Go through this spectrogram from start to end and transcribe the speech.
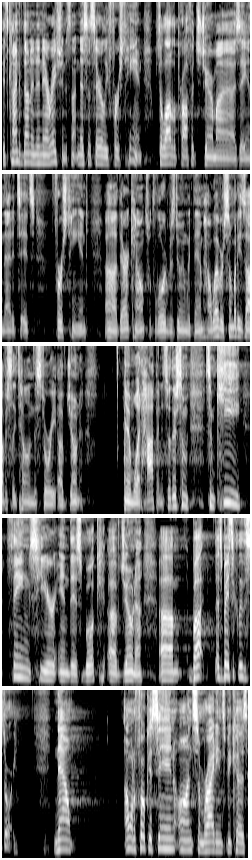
it's kind of done in a narration. It's not necessarily firsthand, which a lot of the prophets, Jeremiah, Isaiah, and that it's it's firsthand, uh, their accounts, what the Lord was doing with them. However, somebody's obviously telling the story of Jonah and what happened. And so there's some, some key things here in this book of Jonah, um, but that's basically the story. Now, I want to focus in on some writings because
